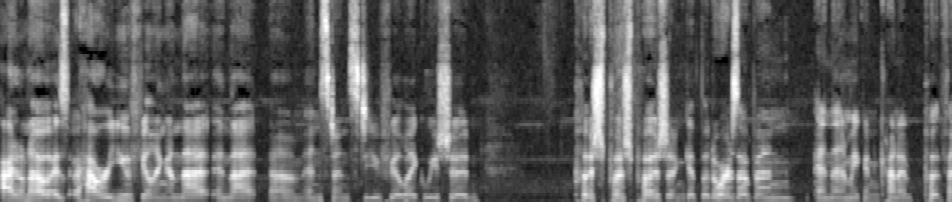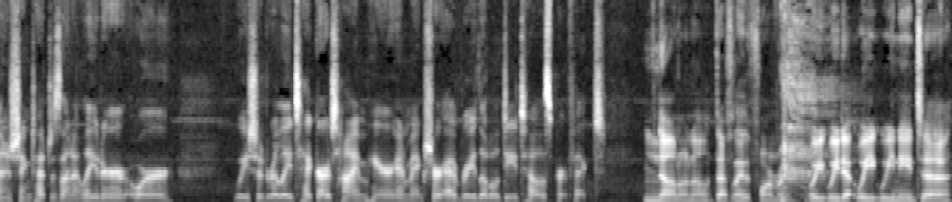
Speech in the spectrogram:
I don't know. Is how are you feeling in that in that um, instance? Do you feel like we should push, push, push, and get the doors open, and then we can kind of put finishing touches on it later, or we should really take our time here and make sure every little detail is perfect? No, no, no. Definitely the former. we we de- we we need to.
